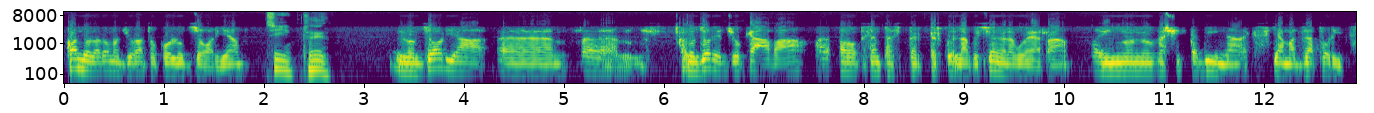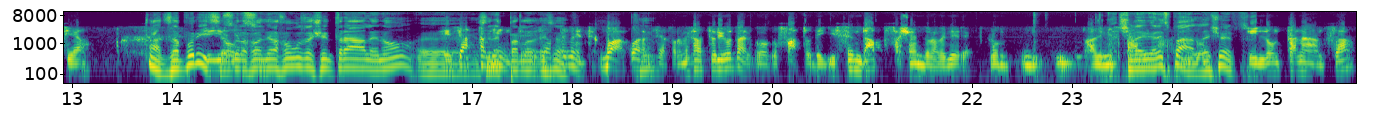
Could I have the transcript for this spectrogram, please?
quando la Roma ha giocato con lo Zoria, Sì. Lo Zoria, ehm, ehm, lo Zoria giocava, eh, sempre per, per quella questione della guerra, in un- una cittadina che si chiama Zaporizia. Ah, Zaporizia, Io- quella fa- della famosa centrale, no? Eh, esattamente, parla- esatto. esattamente. Guarda, guarda Stefano, mi hai fatto ricordare che ho fatto degli stand up facendola vedere lo- alle mie Ce l'avevi alle spalle, in- certo. in lontananza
